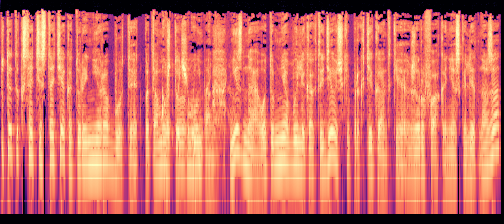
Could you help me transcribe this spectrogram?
вот это, кстати, статья, которая не работает, потому а что... Вот почему он, непонятно? Не знаю, вот у меня были как-то девочки-практикантки журфака несколько лет назад,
